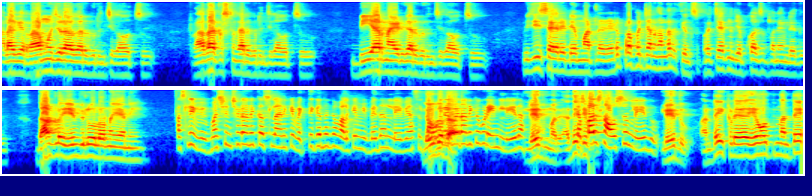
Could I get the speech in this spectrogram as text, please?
అలాగే రామోజీరావు గారి గురించి కావచ్చు రాధాకృష్ణ గారి గురించి కావచ్చు బిఆర్ నాయుడు గారి గురించి కావచ్చు విజయసాయి రెడ్డి ఏం మాట్లాడాడో ప్రపంచానికి అందరికీ తెలుసు. ప్రత్యేకంగా చెప్పుకోవాల్సిన పని ఏం లేదు. దాంట్లో ఏం విలువలు ఉన్నాయని అసలు విమర్శించడానికి అసలు ఆయనకి వ్యక్తిగతంగా వాళ్ళకి విభేదాలు లేవే? అసలు. ఇవ్వడానికి కూడా ఏం లేదా? లేదు మరి. అదే చెప్ చెప్పాల్సిన అవసరం లేదు. లేదు. అంటే ఇక్కడ ఏమవుతుందంటే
